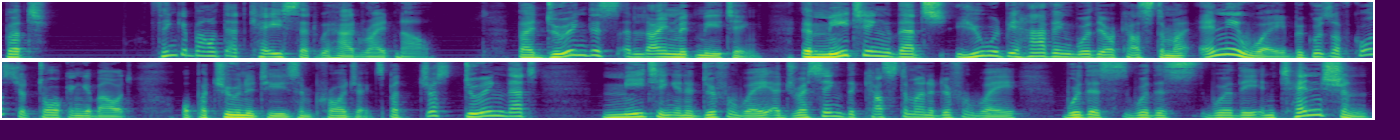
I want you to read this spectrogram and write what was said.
But think about that case that we had right now. By doing this alignment meeting, a meeting that you would be having with your customer anyway, because of course you're talking about opportunities and projects, but just doing that meeting in a different way, addressing the customer in a different way with this, with this, with the intention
